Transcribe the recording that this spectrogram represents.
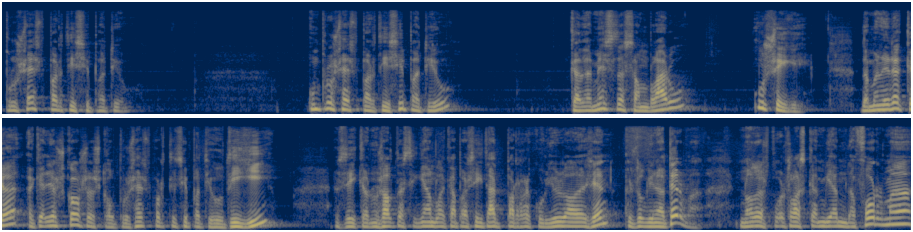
procés participatiu. Un procés participatiu que, a més de semblar-ho, ho sigui. De manera que aquelles coses que el procés participatiu digui, és a dir, que nosaltres tinguem la capacitat per recollir la gent, es duguin a terme. No després les canviem de forma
